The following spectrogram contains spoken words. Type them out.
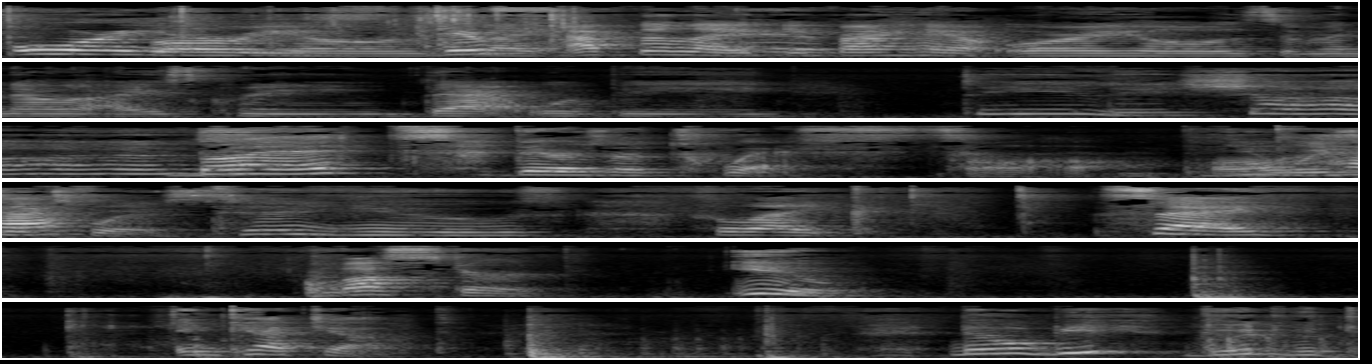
Oreos. Oreos. They're- Like I feel like if I had Oreos and vanilla ice cream, that would be delicious. but there's a twist. Oh, You always a twist. to use, so like, say, mustard, ew, and ketchup. That would be good with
